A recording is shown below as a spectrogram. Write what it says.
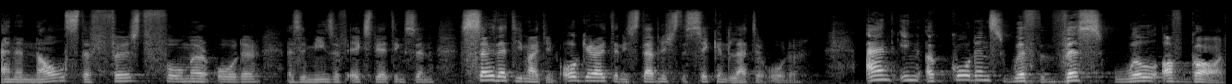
and annuls the first former order as a means of expiating sin, so that he might inaugurate and establish the second latter order. And in accordance with this will of God,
